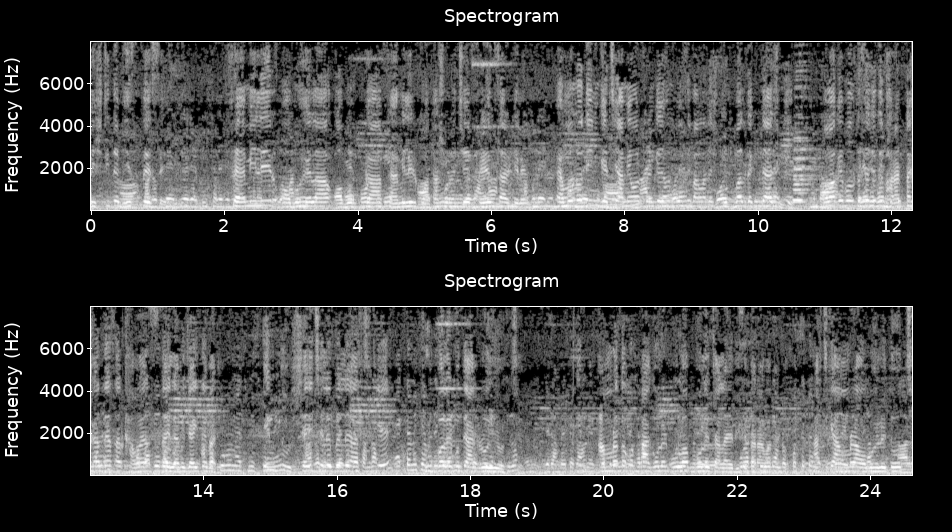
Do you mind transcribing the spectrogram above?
বৃষ্টিতে ভিজতেছে, ফ্যামিলির অবহেলা, অবজ্ঞা, ফ্যামিলির কথা শুনেছে ফ্রেন্ড সার্কেলে এমনও দিন গেছে, আমি আমার ফ্রেন্ডকে যখন বলছি, বাংলাদেশ ফুটবল দেখতে আসবি? আমাকে বলতেছে, যদি ভাড়ার টাকা দেয় আর খাওয়া আসে তাইলে আমি যাইতে পারি। কিন্তু সেই ছেলে পেলে আজকে ফুটবলের প্রতি আগ্রহী হচ্ছে। আমরা তখন পাগলের প্রলাপ বলে তারা আমাদের আজকে আমরা অবহেলিত হচ্ছি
